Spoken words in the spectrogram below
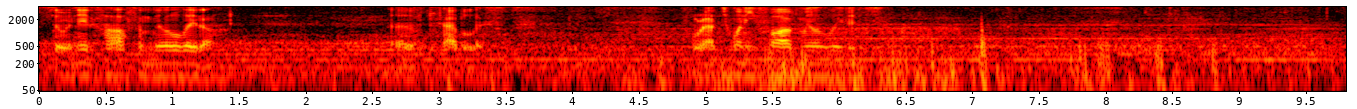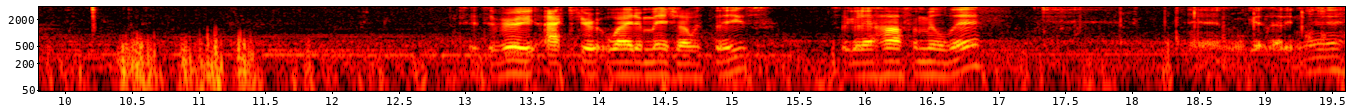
so we need half a milliliter of catalyst for our 25 milliliters. So it's a very accurate way to measure with these. So we've got our half a mil there, and we'll get that in there.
